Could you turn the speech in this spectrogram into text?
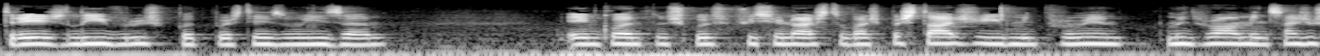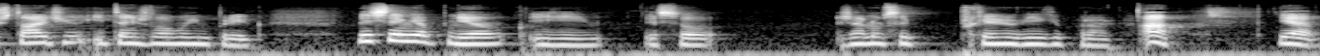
três livros para depois tens um exame. Enquanto nos cursos profissionais tu vais para estágio e muito provavelmente, muito provavelmente sais do estágio e tens logo um emprego. Mas esta é a minha opinião e eu só já não sei porque é eu vim aqui parar. Ah, yeah.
